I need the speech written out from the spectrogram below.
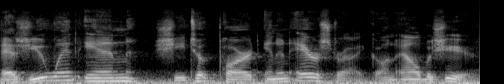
As you went in, she took part in an airstrike on al Bashir.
